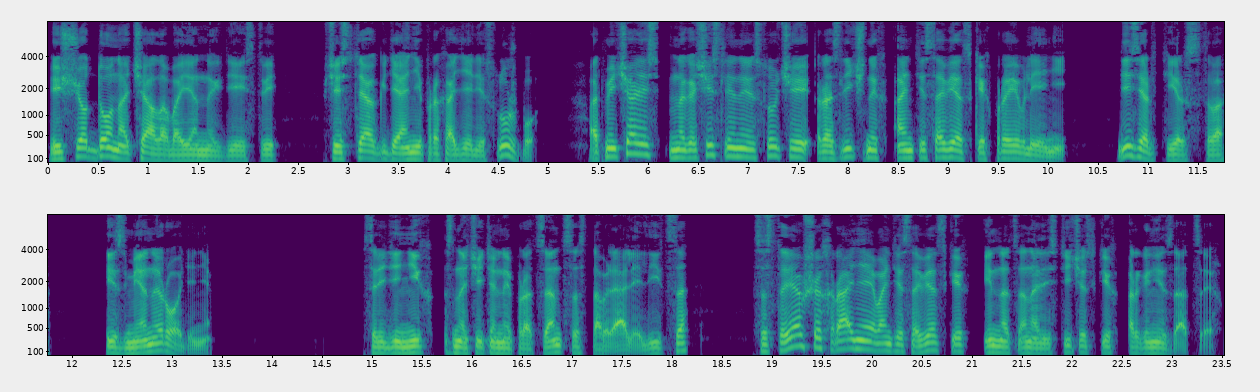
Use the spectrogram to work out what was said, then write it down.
Еще до начала военных действий в частях, где они проходили службу, отмечались многочисленные случаи различных антисоветских проявлений, дезертирства, измены родине. Среди них значительный процент составляли лица, состоявших ранее в антисоветских и националистических организациях.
